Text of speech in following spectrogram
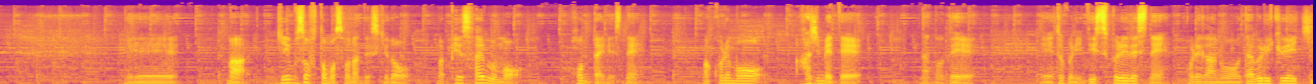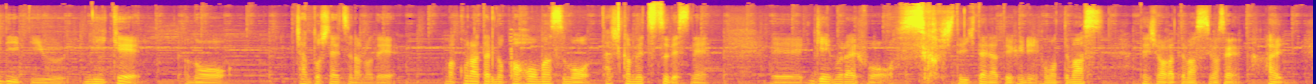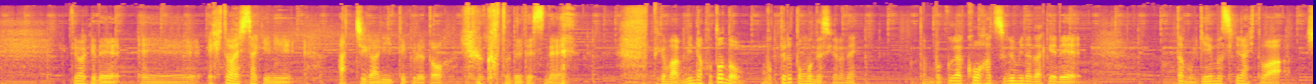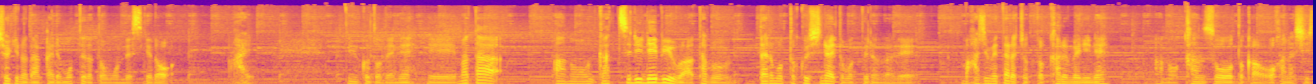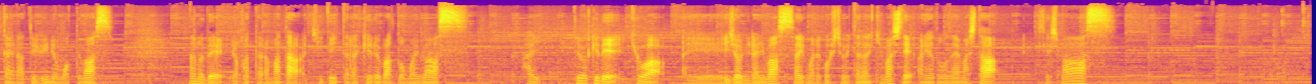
で、まあ、ゲームソフトもそうなんですけど、まあ、PS5 も本体ですね。まあ、これも初めてなので、えー、特にディスプレイですね。これがあの WQHD っていう 2K あのちゃんとしたやつなので、まあ、この辺りのパフォーマンスも確かめつつですね、えー、ゲームライフを過ごしていきたいなというふうに思ってます。テンション上がってます。すいません。はい。というわけで、えー、一足先にあっち側に行ってくるということでですね てかまあみんなほとんど持ってると思うんですけどね。多分僕が後発組なだけで、多分ゲーム好きな人は初期の段階で持ってたと思うんですけど、はい。ということでね、えー、また、あの、がっつりレビューは多分誰も得しないと思ってるので、まあ、始めたらちょっと軽めにね、あの、感想とかをお話ししたいなというふうに思ってます。なので、よかったらまた聞いていただければと思います。はい。というわけで、今日は、えー、以上になります。最後までご視聴いただきましてありがとうございました。失礼します。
